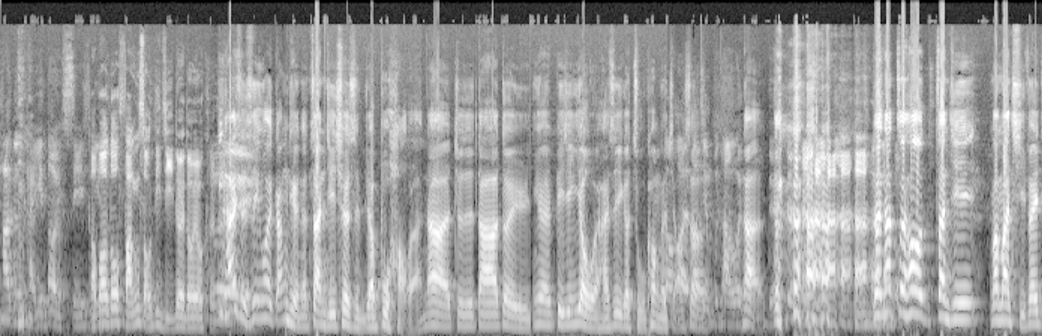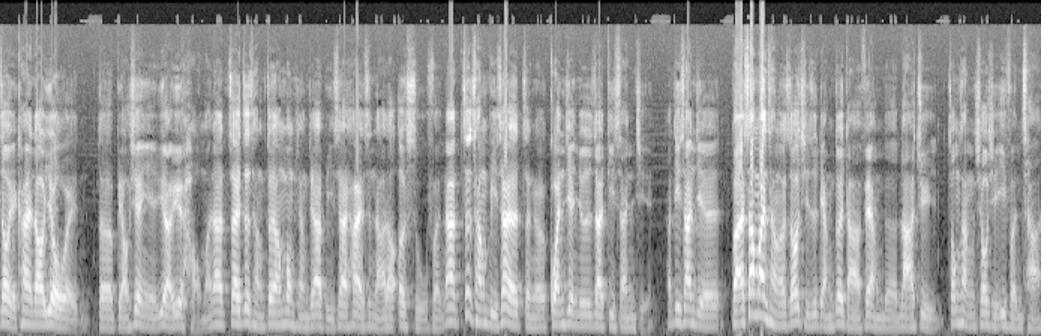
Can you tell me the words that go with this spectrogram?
他跟凯燕到底谁是搞不好都防守第几队都有可能一。开始是因为钢铁人的战绩确实比较不好了，那就是大家对于，因为毕竟右伟还是一个主控的角色，不那 对，那最后战机慢慢起飞之后，也看得到右尾的表现也越来越好嘛。那在这场对上梦想家的比赛，他也是拿到二十五分。那这场比赛的整个关键就是在第三节。那第三节本来上半场的时候，其实两队打得非常的拉锯，中场休息一分差。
